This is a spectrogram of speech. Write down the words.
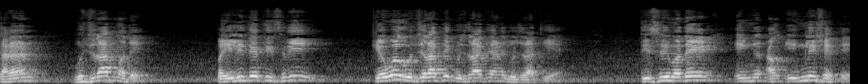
कारण गुजरातमध्ये पहिली ते तिसरी केवळ गुजराती गुजराती आणि गुजराती आहे. तिसरीमध्ये इंग इंग्लिश येते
